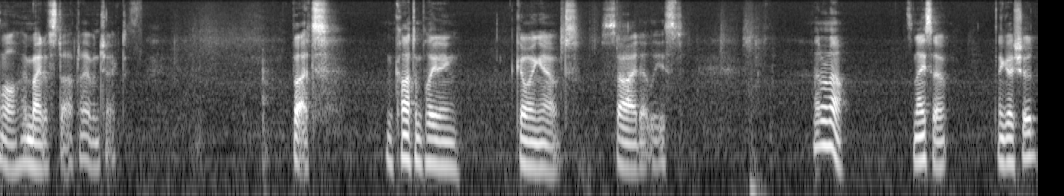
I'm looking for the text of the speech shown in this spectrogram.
Well, it might have stopped. I haven't checked. But I'm contemplating going outside at least. I don't know. It's nice out. Think I should?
